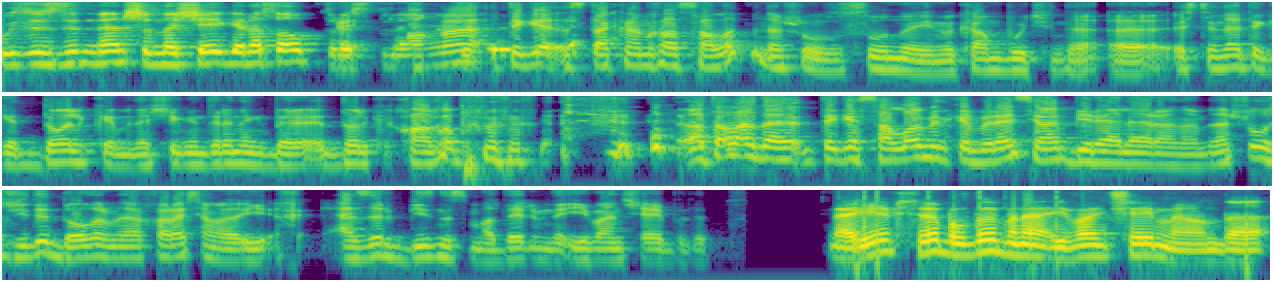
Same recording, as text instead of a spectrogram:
үз-үзеннән шунда чәй генә салып өстенә. Аңа теге стаканга салып менә шул суны, име камбучны, э, өстенә теге долька менә чигендеренең бер долька кагып. Аталар да теге соломинка белән сиңа бирәләр аны. Менә шул 7 доллар менә карасаң, әзер бизнес модель менә Иван Чай булып. Әйе, все булды менә Иван Чейме анда.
